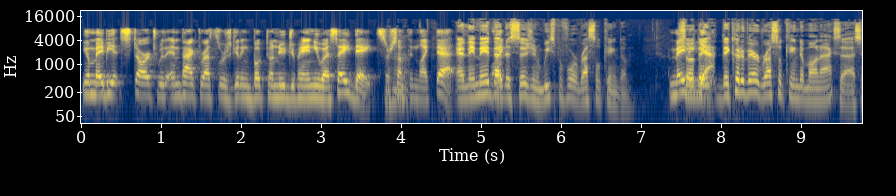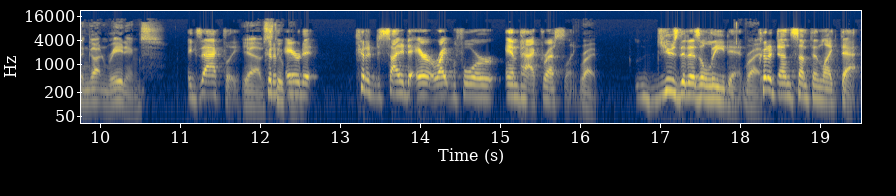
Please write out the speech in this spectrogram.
you know maybe it starts with Impact wrestlers getting booked on New Japan USA dates or something like that. Mm-hmm. and they made that decision weeks before Wrestle Kingdom. maybe so they, yeah, they could have aired Wrestle Kingdom on Access and gotten ratings. exactly. Yeah, could have aired it. Could have decided to air it right before Impact Wrestling. Right. used it as a lead in. Right. Could have done something like that.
